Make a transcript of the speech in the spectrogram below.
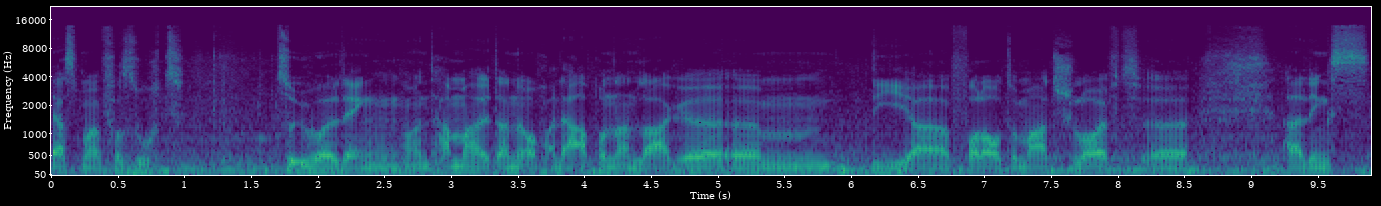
erstmal versucht zu überdenken und haben halt dann auch an der Abonanlage, ähm, die ja vollautomatisch läuft, äh, allerdings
